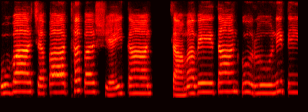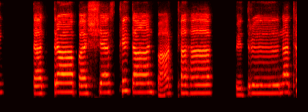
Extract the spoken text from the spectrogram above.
उवाच पार्थ पश्यैतान् समवेतान् कुरूनिति तत्रापश्य स्थितान् पार्थः। पितॄनथ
